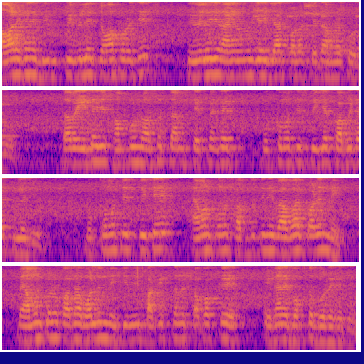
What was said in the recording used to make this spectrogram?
আমার এখানে প্রিভিলেজ জমা পড়েছে প্রিভিলেজের আইন অনুযায়ী যা করার সেটা আমরা করব। তবে এটা যে সম্পূর্ণ অসত্য, আমি স্টেটমেন্টের মুখ্যমন্ত্রী স্পিচের কপিটা তুলেছি। মুখ্যমন্ত্রী স্পিচে এমন কোনো শব্দ তিনি ব্যবহার করেননি এমন কোনো কথা বলেননি যিনি পাকিস্তানের সপক্ষে এখানে বক্তব্য রেখেছেন।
